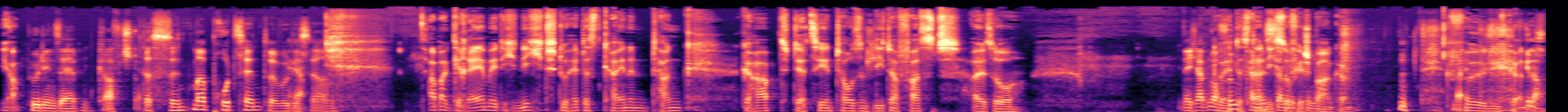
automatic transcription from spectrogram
Ja. Für denselben Kraftstoff. Das sind mal Prozente, würde ja. ich sagen. Aber gräme dich nicht, du hättest keinen Tank gehabt, der 10.000 Liter fasst, also ich habe noch du fünf hättest da nicht so viel sparen können. genau.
